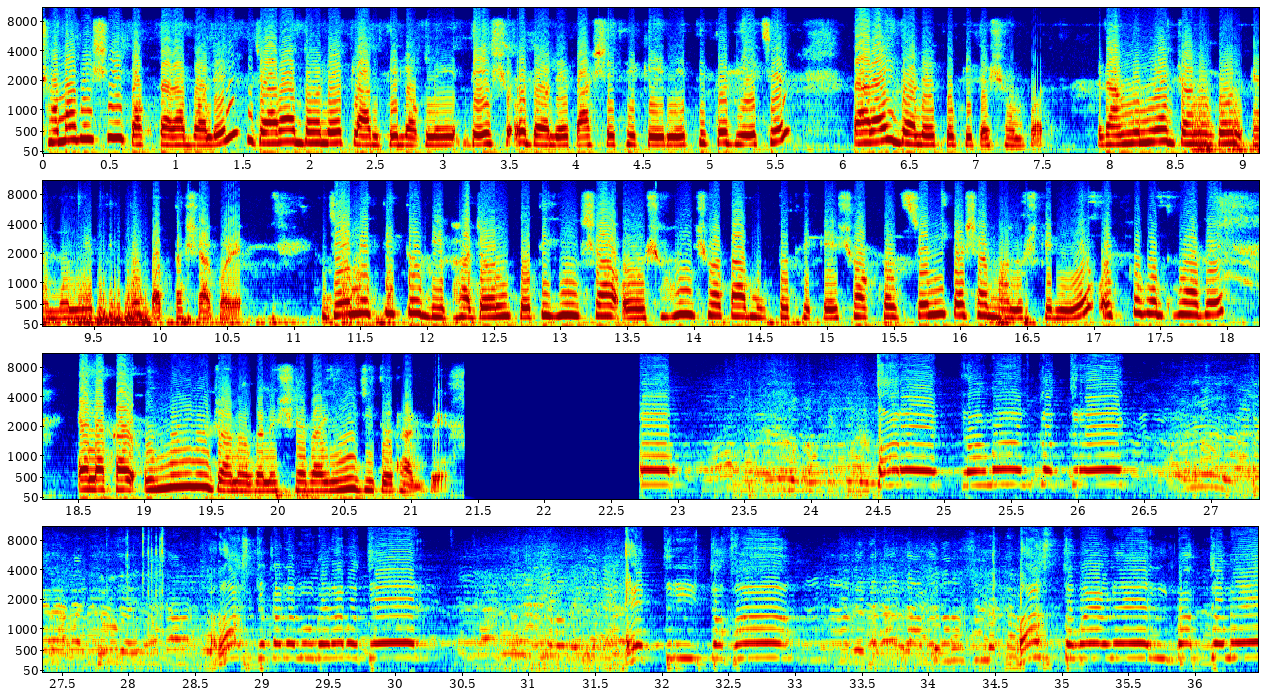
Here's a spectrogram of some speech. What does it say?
সমাবেশে বক্তারা বলেন, যারা দলের ক্লান্তি লগ্নে দেশ ও দলের পাশে থেকে নেতৃত্ব দিয়েছেন, তারাই দলের প্রকৃত সম্পদ। রাঙ্গুনিয়ার জনগণ এমন নেতৃত্ব প্রত্যাশা করে। যে নেতৃত্ব বিভাজন, প্রতিহিংসা ও সহিংসতা মুক্ত থেকে সকল শ্রেণি পেশার মানুষকে নিয়ে ঐক্যবদ্ধভাবে এলাকার উন্নয়ন ও জনগণের সেবায় নিয়োজিত থাকবে। বাস্তবায়নের মাধ্যমে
